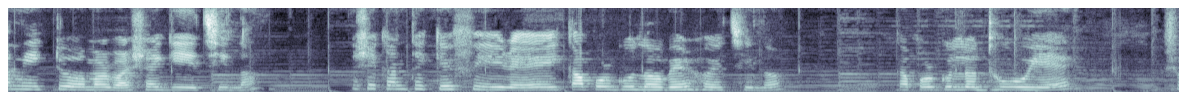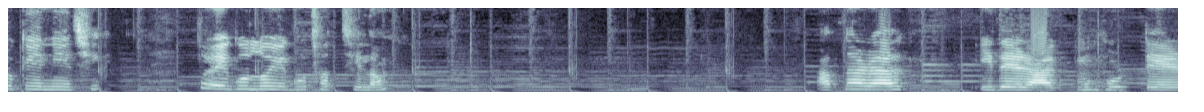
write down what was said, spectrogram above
আমি একটু আমার বাসায় গিয়েছিলাম, তো সেখান থেকে ফিরে এই কাপড়গুলো বের হয়েছিল। কাপড়গুলো ধুয়ে শুকিয়ে নিয়েছি, তো এগুলোই গুছাচ্ছিলাম। আপনারা ঈদের আগ মুহূর্তের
